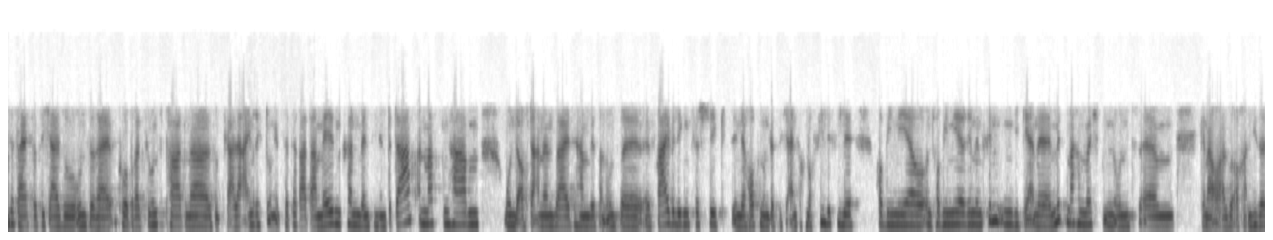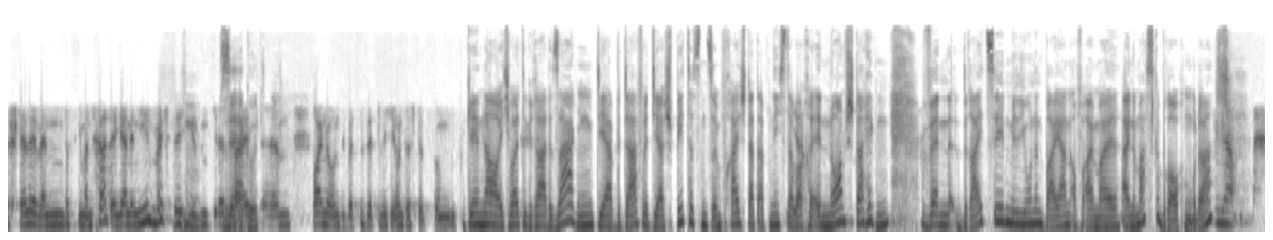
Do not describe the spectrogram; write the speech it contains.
das heißt, dass sich also unsere Kooperationspartner, soziale Einrichtungen etc. da melden können, wenn sie einen Bedarf an Masken haben. Und auf der anderen Seite haben wir es an unsere äh, Freiwilligen verschickt, in der Hoffnung, dass sich einfach noch viele, viele Hobbynäher und Hobbynäherinnen finden, die gerne mitmachen möchten. Und ähm, genau, also auch an dieser Stelle, wenn das jemand hört, der gerne nähen möchte, mhm, wir sind jederzeit, ähm, freuen wir uns über zusätzliche Unterstützung. Genau, genau, ich wollte gerade sagen, der Bedarf wird ja spätestens im Freistaat ab nächster ja. Woche enorm steigen, wenn 13 Millionen Bayern auf einmal eine Maske brauchen, oder? Ja.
